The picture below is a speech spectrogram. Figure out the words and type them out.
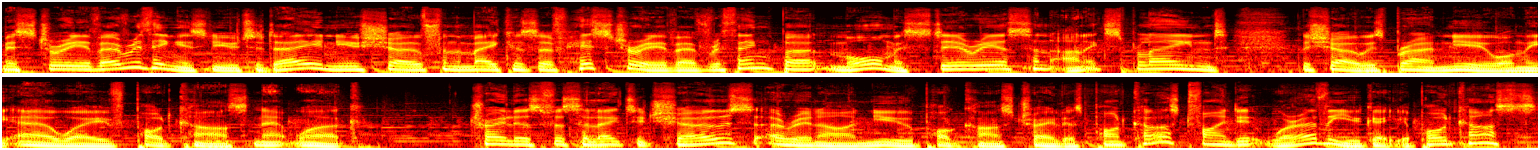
Mystery of Everything is new today, a new show from the makers of History of Everything, but more mysterious and unexplained. The show is brand new on the Airwave Podcast Network. Trailers for selected shows are in our new Podcast Trailers podcast. Find it wherever you get your podcasts.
